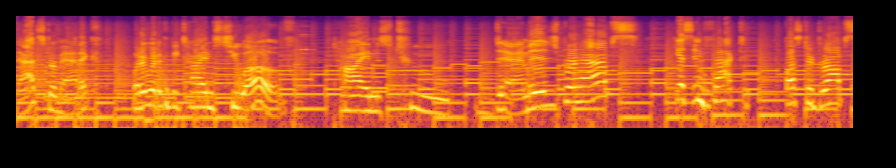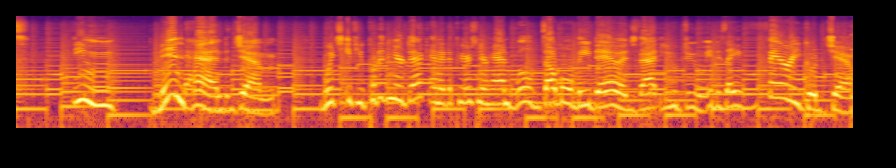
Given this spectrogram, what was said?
that's dramatic. Wonder what it could be times two of. Times two damage, perhaps? Yes, in fact, Buster drops the Min Hand gem, which if you put it in your deck and it appears in your hand will double the damage that you do. It is a very good gem,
